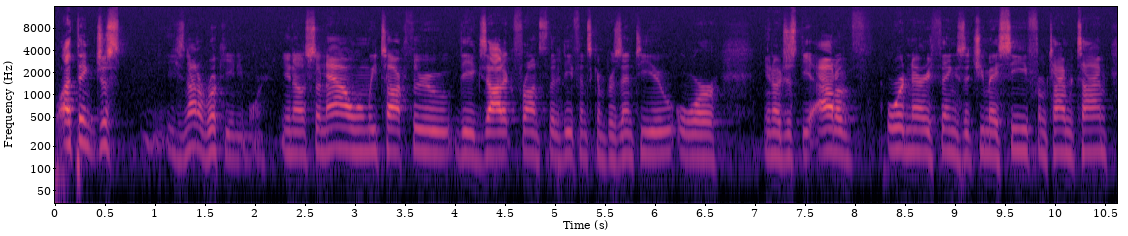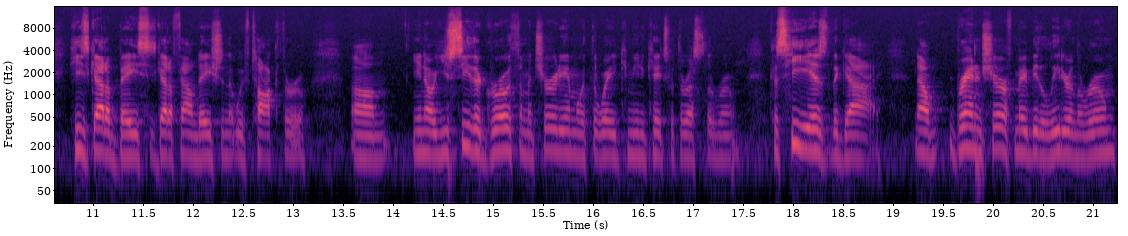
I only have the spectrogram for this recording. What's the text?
Well, I think just he's not a rookie anymore. You know, so now when we talk through the exotic fronts that a defense can present to you, or you know, just the out of ordinary things that you may see from time to time, he's got a base, he's got a foundation that we've talked through. Um, you know, you see the growth and maturity in him with the way he communicates with the rest of the room because he is the guy. Now, Brandon Scherff may be the leader in the room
